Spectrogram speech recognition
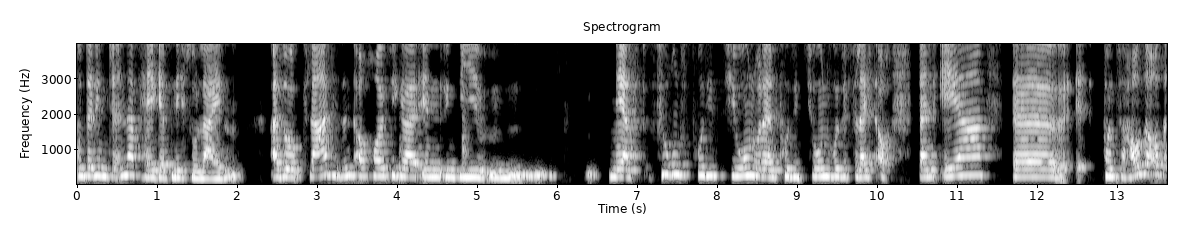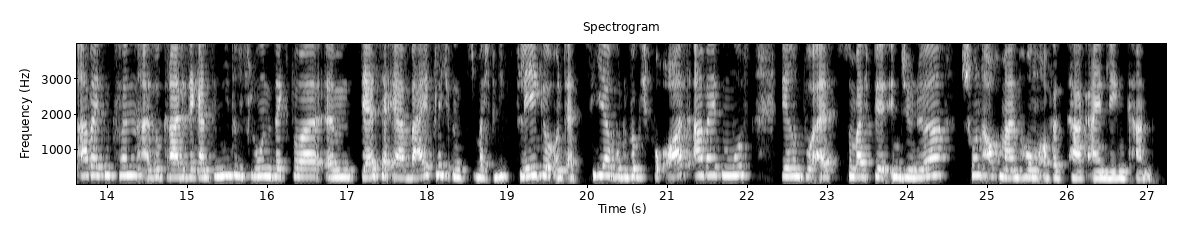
unter dem Gender Pay Gap nicht so leiden. Also klar, die sind auch häufiger in irgendwie mm, mehr Führungspositionen oder in Positionen, wo sie vielleicht auch dann eher äh, von zu Hause aus arbeiten können. Also gerade der ganze Niedriglohnsektor, ähm, der ist ja eher weiblich und zum Beispiel die Pflege und Erzieher, wo du wirklich vor Ort arbeiten musst, während du als zum Beispiel Ingenieur schon auch mal einen Homeoffice-Tag einlegen kannst.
